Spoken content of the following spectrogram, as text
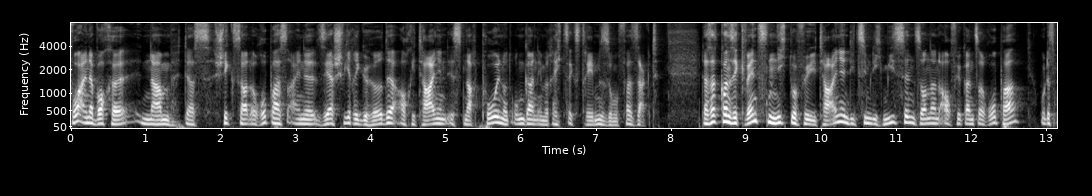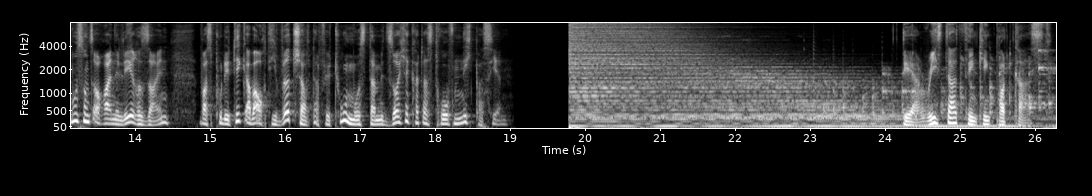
Vor einer Woche nahm das Schicksal Europas eine sehr schwierige Hürde. Auch Italien ist nach Polen und Ungarn im rechtsextremen Sumpf versackt. Das hat Konsequenzen nicht nur für Italien, die ziemlich mies sind, sondern auch für ganz Europa. Und es muss uns auch eine Lehre sein, was Politik, aber auch die Wirtschaft dafür tun muss, damit solche Katastrophen nicht passieren. Der Restart Thinking Podcast.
